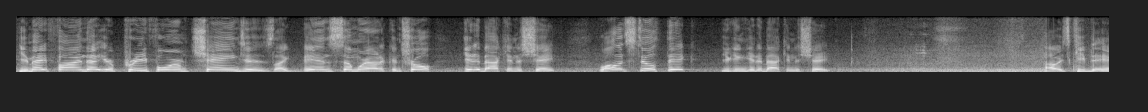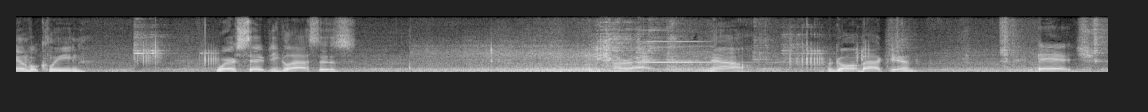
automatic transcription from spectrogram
you may find that your preform changes, like bends somewhere out of control. Get it back into shape. While it's still thick, you can get it back into shape. I always keep the anvil clean. Wear safety glasses. All right, now we're going back in. Edge.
